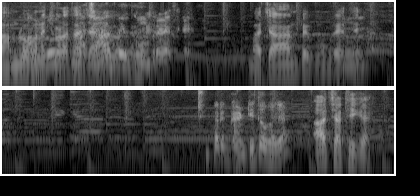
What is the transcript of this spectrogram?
हम लोगों ने छोड़ा था मचान पे घूम रहे थे। मचान पे घूम रहे थे। पर घंटी तो बजा। अच्छा ठीक है।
